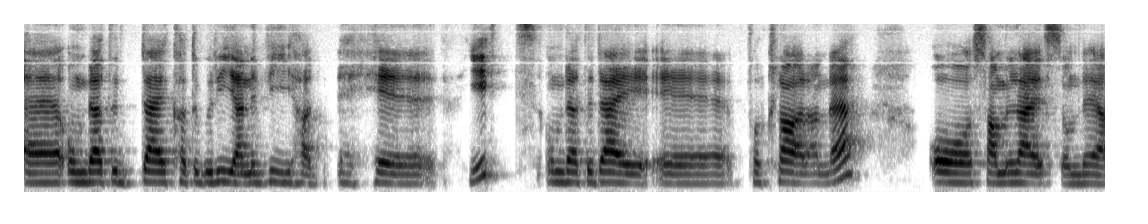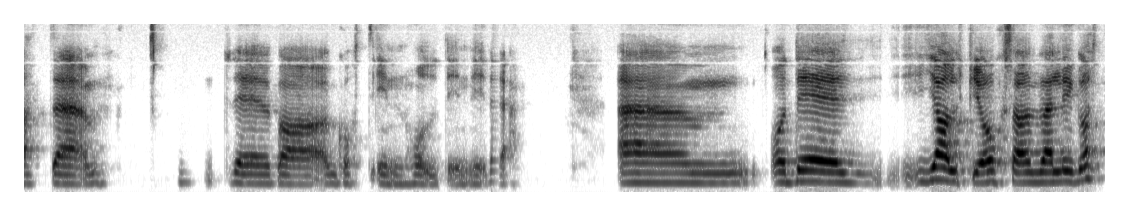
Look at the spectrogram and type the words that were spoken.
eh, om det at de kategoriene vi har gitt, om det at de er forklarende, og sammenlignes om det at eh, det var godt innhold inni det. Um, og det hjalp jo også veldig godt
